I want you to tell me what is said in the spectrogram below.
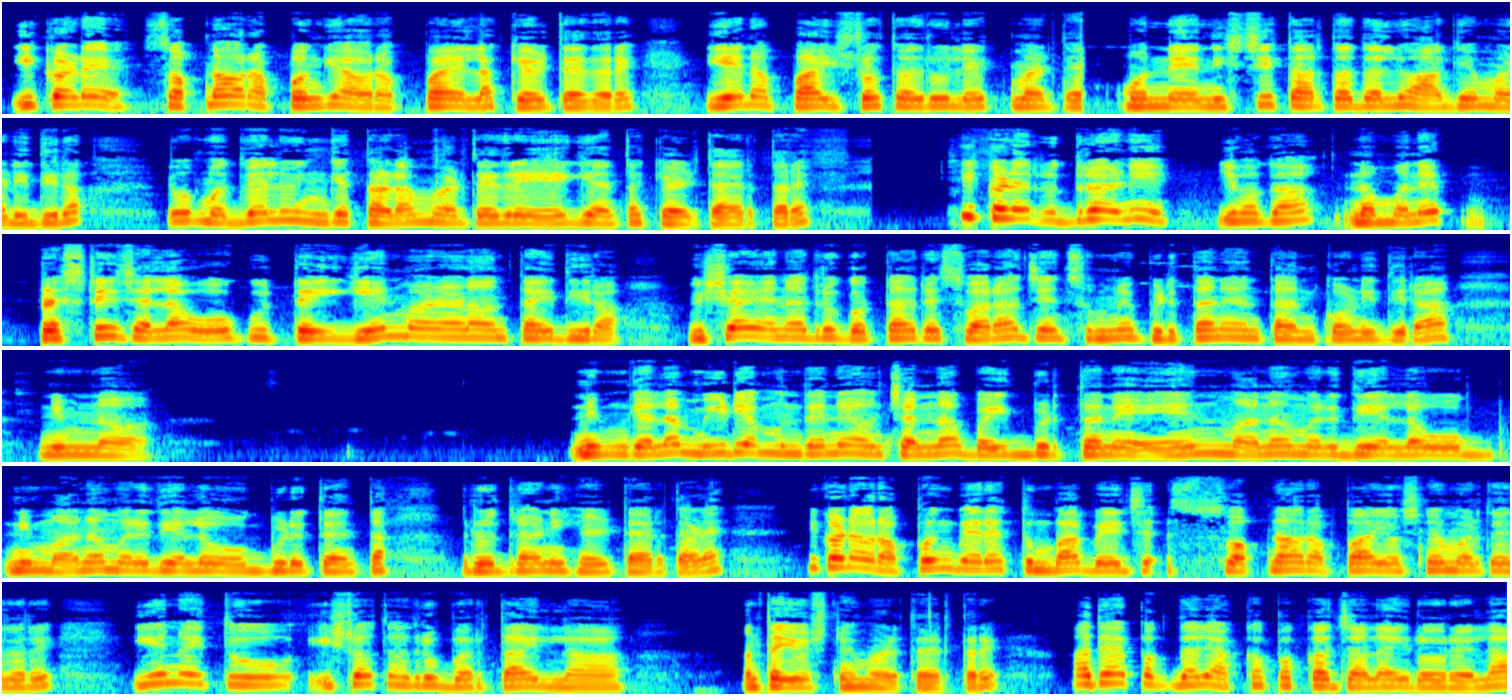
ಈ ಕಡೆ ಸ್ವಪ್ನ ಅವ್ರ ಅಪ್ಪಂಗೆ ಅವ್ರ ಅಪ್ಪ ಎಲ್ಲ ಕೇಳ್ತಾ ಇದ್ದಾರೆ. ಏನಪ್ಪ, ಇಷ್ಟೊತ್ತಾದ್ರೂ ಲೇಟ್ ಮಾಡ್ತಾ ಮೊನ್ನೆ ನಿಶ್ಚಿತಾರ್ಥದಲ್ಲೂ ಹಾಗೆ ಮಾಡಿದ್ದೀರಾ? ಇವಾಗ ಮದ್ವೆಲ್ಲೂ ಹಿಂಗೆ ತಡ ಮಾಡ್ತಾ ಇದ್ರೆ ಹೇಗೆ ಅಂತ ಕೇಳ್ತಾ ಇರ್ತಾರೆ. ಈ ಕಡೆ ರುದ್ರಾಣಿ, ಇವಾಗ ನಮ್ಮನೆ ಪ್ರೆಸ್ಟೀಜ್ ಎಲ್ಲ ಹೋಗುತ್ತೆ. ಈಗ ಏನ್ ಮಾಡೋಣ ಅಂತ ಇದ್ದೀರಾ? ವಿಷಯ ಏನಾದರೂ ಗೊತ್ತಾದ್ರೆ ಸ್ವರಾಜ್ ಏನು ಸುಮ್ಮನೆ ಬಿಡ್ತಾನೆ ಅಂತ ಅನ್ಕೊಂಡಿದ್ದೀರಾ? ನಿಮ್ನ ನಿಮ್ಗೆಲ್ಲ ಮೀಡಿಯಾ ಮುಂದೆನೆ ಅವ್ನು ಚೆನ್ನಾಗಿ ಬೈದ್ ಬಿಡ್ತಾನೆ ಏನ್ ಮಾನ ಮರದಿ ಎಲ್ಲ ಹೋಗ್ ನಿಮ್ ಮಾನ ಮರದಿ ಎಲ್ಲ ಹೋಗ್ಬಿಡುತ್ತೆ ಅಂತ ರುದ್ರಾಣಿ ಹೇಳ್ತಾ ಇರ್ತಾಳೆ. ಈ ಕಡೆ ಅವ್ರ ಅಪ್ಪಂಗೆ ಬೇರೆ ತುಂಬಾ ಬೇಜ ಸ್ವಪ್ನ ಅವ್ರ ಅಪ್ಪ ಯೋಚನೆ ಮಾಡ್ತಾ ಇದ್ದಾರೆ ಏನಾಯ್ತು? ಇಷ್ಟೊತ್ತಾದ್ರೂ ಬರ್ತಾ ಇಲ್ಲ ಅಂತ ಯೋಚನೆ ಮಾಡ್ತಾ ಇರ್ತಾರೆ. ಅದೇ ಪಕ್ಕದಲ್ಲಿ ಅಕ್ಕಪಕ್ಕ ಜನ ಇರೋರೆಲ್ಲ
